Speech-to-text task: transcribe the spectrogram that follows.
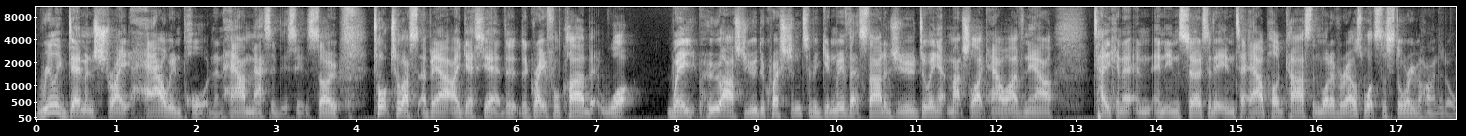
really demonstrate how important and how massive this is. So, talk to us about, I guess, yeah, the the Grateful Club. What, where, who asked you the question to begin with that started you doing it? Much like how I've now taken it and, and inserted it into our podcast and whatever else. What's the story behind it all?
